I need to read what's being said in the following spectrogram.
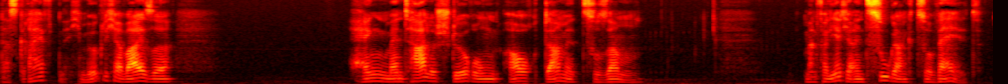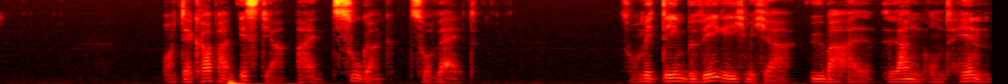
das greift nicht. Möglicherweise hängen mentale Störungen auch damit zusammen. Man verliert ja einen Zugang zur Welt. Und der Körper ist ja ein Zugang zur Welt. So, mit dem bewege ich mich ja überall lang und hin.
